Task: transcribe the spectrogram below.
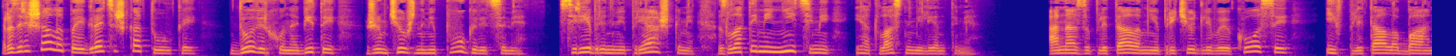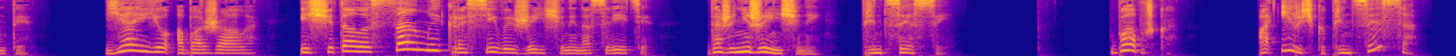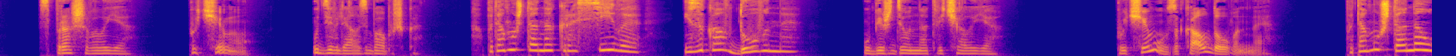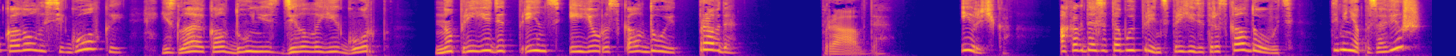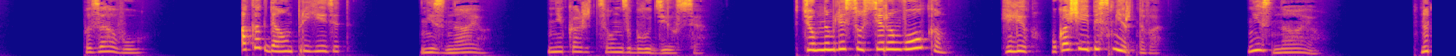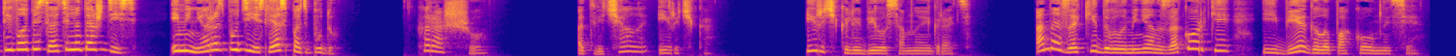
Разрешала поиграть со шкатулкой, доверху набитой жемчужными пуговицами, серебряными пряжками, золотыми нитями и атласными лентами. Она заплетала мне причудливые косы и вплетала банты. Я ее обожала и считала самой красивой женщиной на свете. Даже не женщиной, принцессой. «Бабушка, а Ирочка принцесса?» — спрашивала я. «Почему?» — удивлялась бабушка. «Потому что она красивая и заколдованная», — убежденно отвечала я. «Почему заколдованная?» «Потому что она укололась иголкой, и злая колдунья сделала ей горб, но приедет принц и ее расколдует, правда?» «Правда». «Ирочка, а когда за тобой принц приедет расколдовывать, ты меня позовешь?» «Позову». «А когда он приедет?» «Не знаю. Мне кажется, он заблудился». «В темном лесу с серым волком? Или у Кощея Бессмертного?» «Не знаю». «Но ты его обязательно дождись и меня разбуди, если я спать буду». «Хорошо», — отвечала Ирочка. Ирочка любила со мной играть. Она закидывала меня на закорки и бегала по комнате.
